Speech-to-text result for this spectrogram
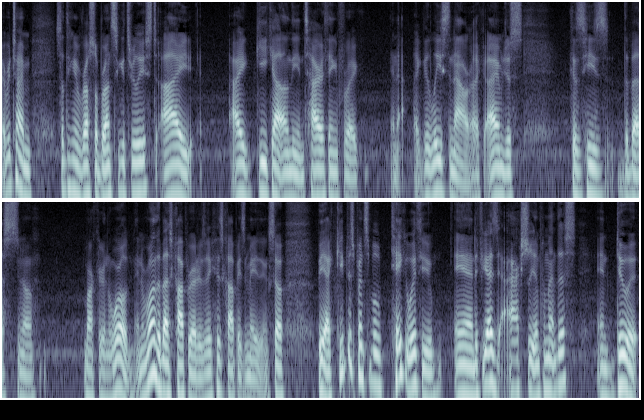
every time something of Russell Brunson gets released, I I geek out on the entire thing for like an like at least an hour. Like I am just because he's the best, you know, marketer in the world and one of the best copywriters. Like his copy is amazing. So but yeah, keep this principle, take it with you, and if you guys actually implement this and do it,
